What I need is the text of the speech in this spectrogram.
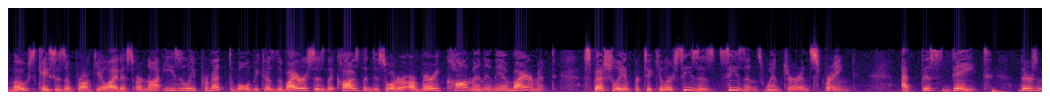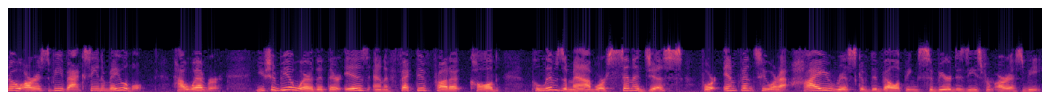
Most cases of bronchiolitis are not easily preventable because the viruses that cause the disorder are very common in the environment, especially in particular seasons, seasons winter and spring. At this date, there's no RSV vaccine available. However, you should be aware that there is an effective product called palivizumab or Synagis for infants who are at high risk of developing severe disease from RSV.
